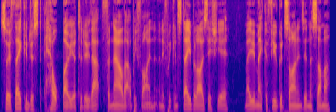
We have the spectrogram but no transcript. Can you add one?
So if they can just help Bowyer to do that, for now that'll be fine. And if we can stabilise this year, maybe make a few good signings in the summer,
